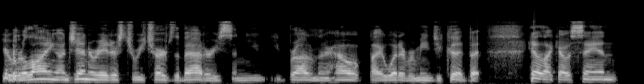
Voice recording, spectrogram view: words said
you're relying on generators to recharge the batteries, and you you brought them there how by whatever means you could. But yeah, like I was saying,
